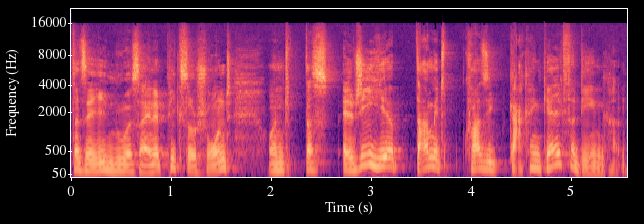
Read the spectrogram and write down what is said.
tatsächlich nur seine Pixel schont und dass LG hier damit quasi gar kein Geld verdienen kann.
